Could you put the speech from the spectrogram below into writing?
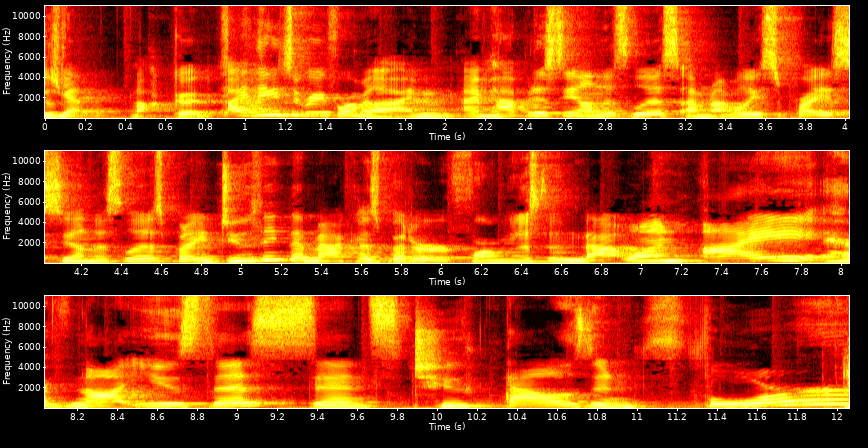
just Yep. not good. I think it's a great formula. I'm I'm happy to see it on this list. I'm not really surprised to see it on this list, but I do think that MAC has better formulas than that one. I have not used this since 2004,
